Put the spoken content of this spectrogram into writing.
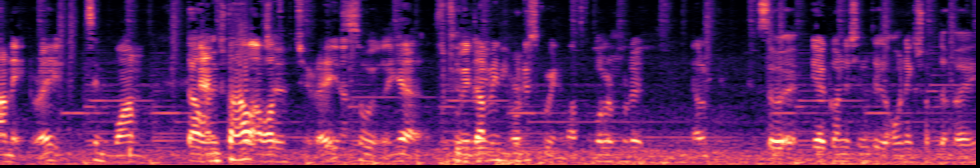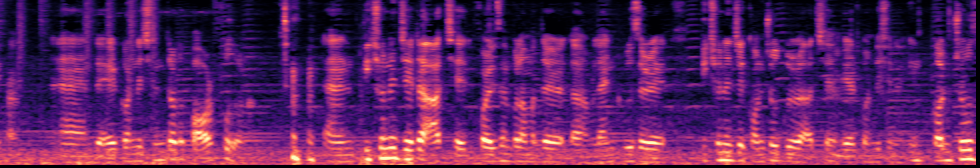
one right? It's in one. and তাও। আওয়াজ হচ্ছে right Yeah. So yeah is এটা আমি নোটিস করি মাত্র বলার পরে So air conditioning থেকে অনেক শব্দ হয়। and the air conditioning টা অত পাওয়ারফুল না। And পিছনে যেটা আছে ফর এক্সাম্পল আমাদের ল্যান্ড ক্রুজারে পিছনে যে কন্ট্রোলগুলো আছে air conditioning in controls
